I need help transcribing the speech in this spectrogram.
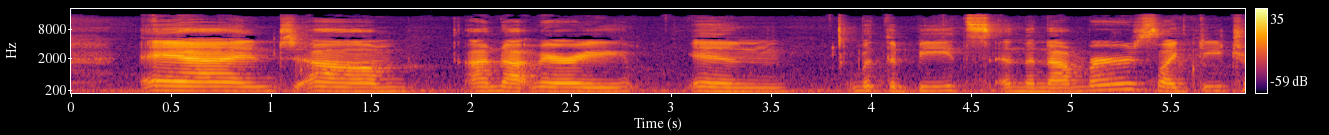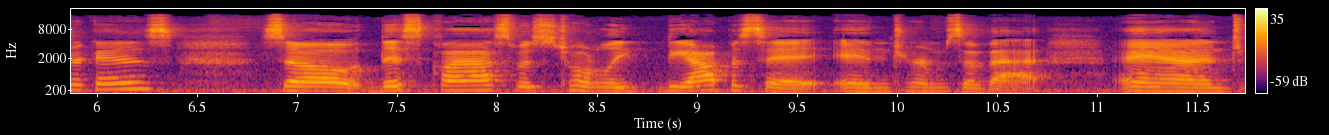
and um, I'm not very in with the beats and the numbers like Dietrich is. So this class was totally the opposite in terms of that. And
